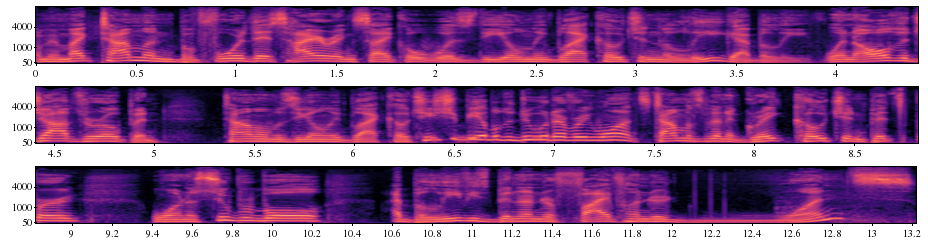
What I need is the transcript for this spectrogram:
I mean, Mike Tomlin before this hiring cycle was the only black coach in the league, I believe. When all the jobs were open, Tomlin was the only black coach. He should be able to do whatever he wants. Tomlin's been a great coach in Pittsburgh, won a Super Bowl. I believe he's been under 500 once.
